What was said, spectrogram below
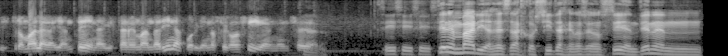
Distro Málaga y Antena, que están en mandarinas porque no se consiguen en CD. Sí, sí, sí, Tienen varias de esas joyitas que no se consiguen. Tienen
